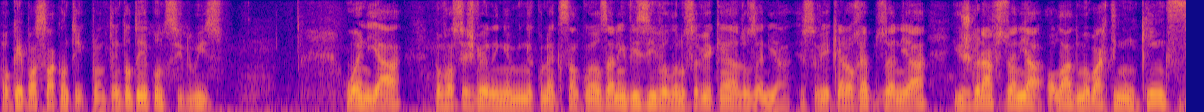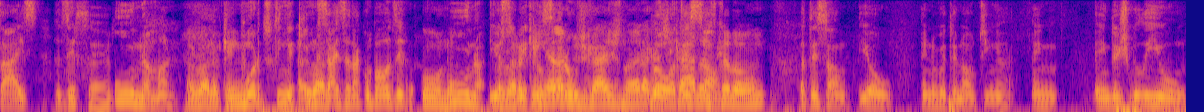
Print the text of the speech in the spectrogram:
ok, posso falar contigo, pronto. Então tem acontecido isso. O NA, para vocês verem, a minha conexão com eles era invisível. Eu não sabia quem eram os NA. Eu sabia que era o rap dos NA e os grafos dos NA. Ao lado do meu bairro tinha um King Size a dizer Certo. Una, mano. Agora, quem- O Porto tinha King agora- Size a dar com pau a dizer Una. Una. E eu Agora sabia que quem eles eram os gajos, não era? Bro, as caras atenção. de cada um. Atenção, eu em 99 tinha. Em, em 2001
